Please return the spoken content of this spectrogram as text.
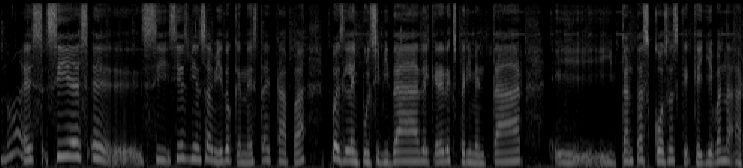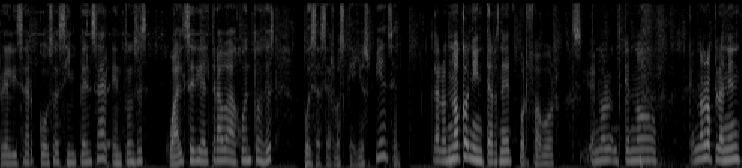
¿no? Es, sí, es, eh, sí, sí es bien sabido que en esta etapa, pues la impulsividad, el querer experimentar y, tantas cosas que, que llevan a, realizar cosas sin pensar. Entonces, ¿cuál sería el trabajo? Entonces, pues hacer los que ellos piensen. Claro, no con internet, por favor. Que no, que no, que no lo planeen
